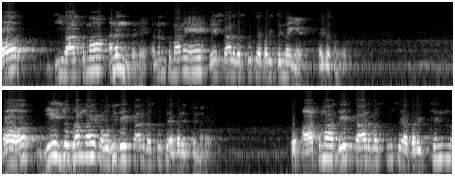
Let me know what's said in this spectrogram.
और जीवात्मा अनंत है। अनंत माने हैं देश काल वस्तु से अपरिचिन्न नहीं है, ऐसा समझो। और ये जो ब्रह्म है तो वो भी देश काल वस्तु से अपरिच्छिन्न है। तो आत्मा देश काल वस्तु से अपरिच्छिन्न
